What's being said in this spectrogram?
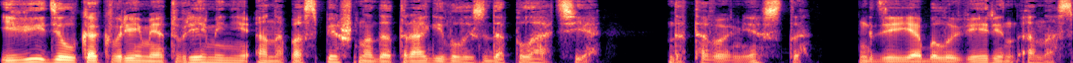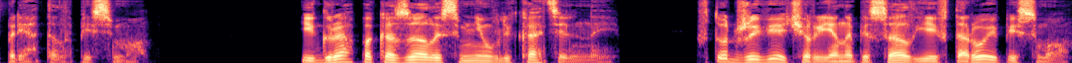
и видел, как время от времени она поспешно дотрагивалась до платья, до того места, где я был уверен, она спрятала письмо. Игра показалась мне увлекательной. В тот же вечер я написал ей второе письмо.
